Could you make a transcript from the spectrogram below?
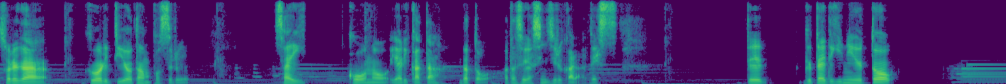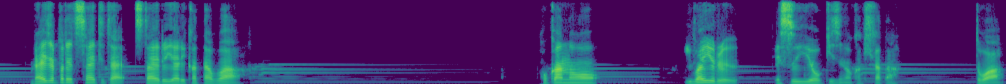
それがクオリティを担保する最高のやり方だと私が信じるからです。で、具体的に言うと、ライジャパで伝えてた、伝えるやり方は、他の、いわゆる SEO 記事の書き方とは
